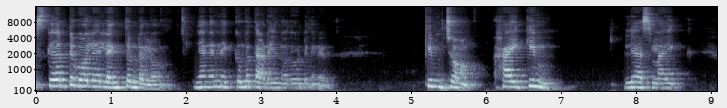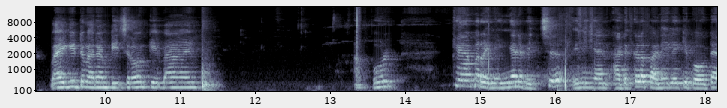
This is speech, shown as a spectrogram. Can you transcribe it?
സ്കേർട്ട് പോലെ ലെങ്ത് ഉണ്ടല്ലോ. ഞാൻ അങ്ങനെ നിൽക്കുമ്പോൾ തടയുന്നു. അതുകൊണ്ട് ഇങ്ങനെ കിം ജോങ് ഹൈ കിം ലെസ് ലൈക്ക് വൈകിട്ട് വരാം ടീച്ചർ. ഓക്കെ ബൈ അപ്പോൾ ക്യാമറ ഇനി ഇങ്ങനെ വെച്ച് ഇനി ഞാൻ അടുക്കള പണിയിലേക്ക് പോകട്ടെ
